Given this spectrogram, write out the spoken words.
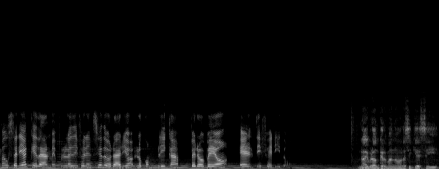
Me gustaría quedarme, pero la diferencia de horario lo complica, pero veo el diferido. No hay bronca, hermano. Ahora sí que si,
